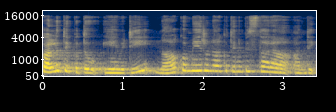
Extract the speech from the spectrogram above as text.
కళ్ళు తిప్పుతూ ఏమిటి? నాకు మీరు నాకు తినిపిస్తారా? అంది.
